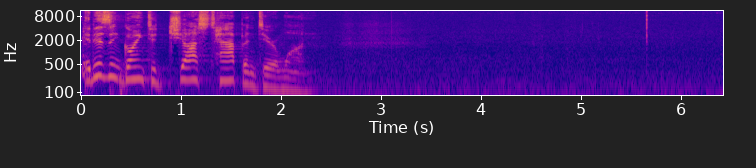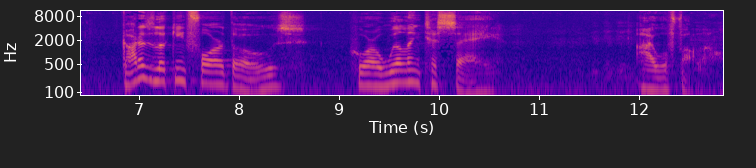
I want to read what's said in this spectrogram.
It isn't going to just happen, dear one. God is looking for those who are willing to say, I will follow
